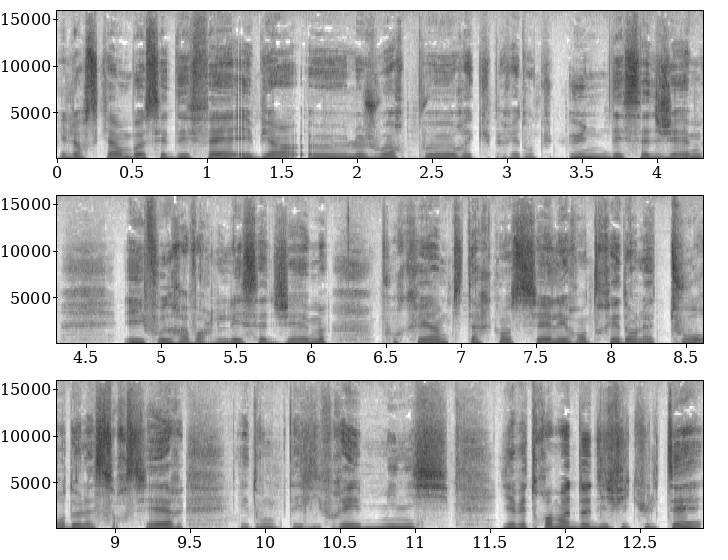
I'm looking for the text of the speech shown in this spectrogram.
et lorsqu'un boss est défait, eh bien le joueur peut récupérer donc une des sept gemmes, et il faudra avoir les sept gemmes pour créer un petit arc-en-ciel et rentrer dans la tour de la sorcière, et donc délivrer Mini. Il y avait trois modes de difficulté,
